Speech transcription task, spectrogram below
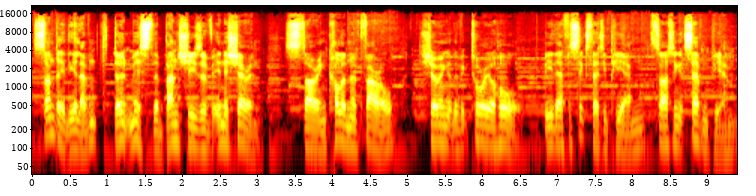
Sunday the 11th, don't miss The Banshees of Inisherin, starring Colin Farrell, showing at the Victoria Hall. Be there for 6.30pm, starting at 7pm,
